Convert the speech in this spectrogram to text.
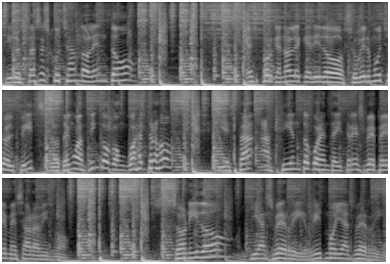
Si lo estás escuchando lento, es porque no le he querido subir mucho el pitch. Lo tengo a 5,4 y está a 143 BPM ahora mismo. Sonido Jazzberry, ritmo Jazzberry.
